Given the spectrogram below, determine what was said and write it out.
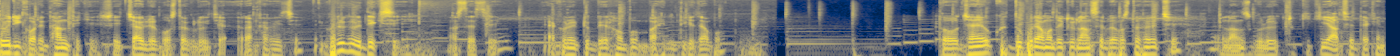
তৈরি করে ধান থেকে। সেই চাউলের বস্তাগুলো যে রাখা হয়েছে। ঘুরে ঘুরে দেখছি, আস্তে আস্তে। এখন একটু বের হব, বাহিরের দিকে যাব। তো যাই হোক, দুপুরে আমাদের একটু লাঞ্চের ব্যবস্থা হয়েছে। লাঞ্চগুলো একটু কি কি আছে দেখেন।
